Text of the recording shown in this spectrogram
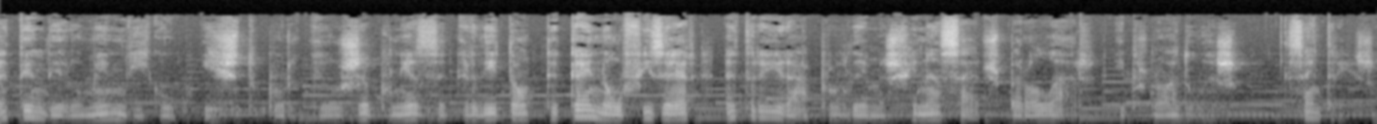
atender o mendigo. Isto porque os japoneses acreditam que quem não o fizer atrairá problemas financeiros para o lar. E por não há duas, sem três.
